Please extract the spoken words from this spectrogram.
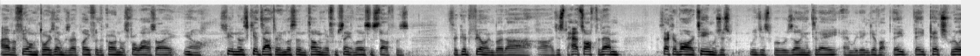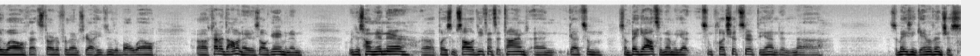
I have a feeling towards them because I played for the Cardinals for a while. So I, you know, seeing those kids out there and listening to them tell me they're from St. Louis and stuff was, it's a good feeling. But uh, uh, just hats off to them. Second of all, our team was just we just were resilient today and we didn't give up. They they pitched really well. That started for them. Scott he threw the ball well. Uh, kind of dominated us all game, and then we just hung in there, uh, played some solid defense at times, and got some some big outs, and then we got some clutch hits there at the end, and uh, it's an amazing game of inches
